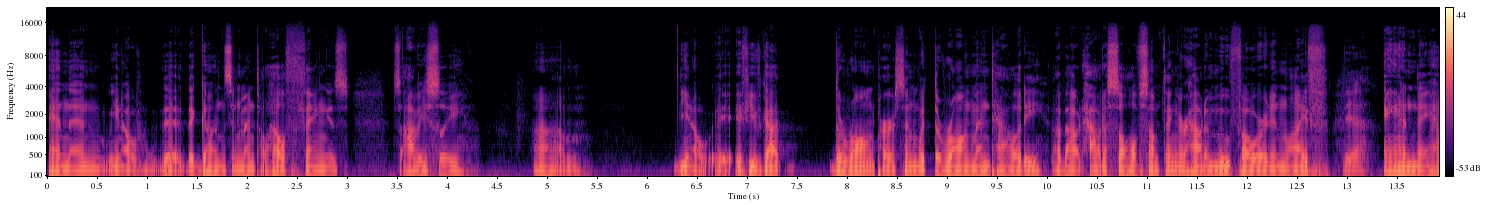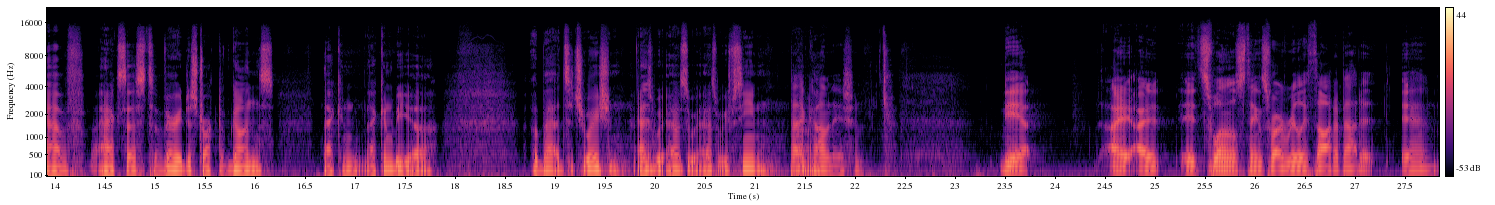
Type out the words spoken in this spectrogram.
and then you know the the guns and mental health thing is is obviously um you know if you've got the wrong person with the wrong mentality about how to solve something or how to move forward in life yeah. and they have access to very destructive guns that can that can be a a bad situation as we as we, as we've seen. Bad Um, combination. Yeah i i it's one of those things where i really thought about it and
